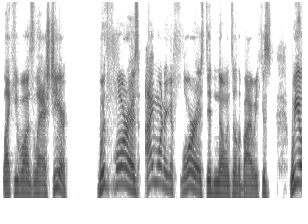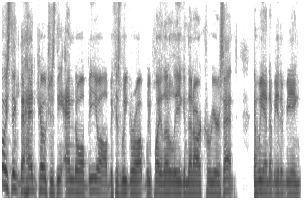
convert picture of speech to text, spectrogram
like he was last year. With Flores, I'm wondering if Flores didn't know until the bye week because we always think the head coach is the end all be all because we grow up, we play little league, and then our careers end. And we end up either being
